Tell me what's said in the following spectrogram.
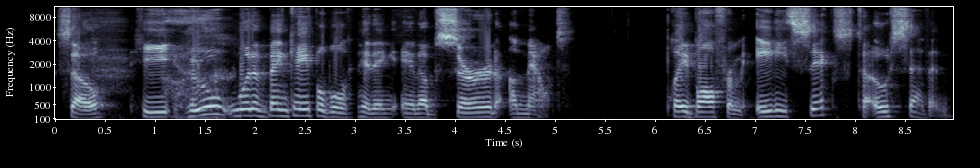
So he who would have been capable of hitting an absurd amount. Played ball from 86 to 07.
